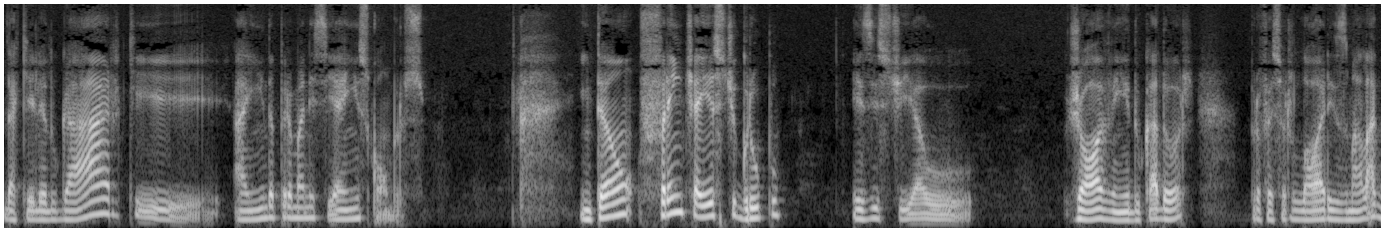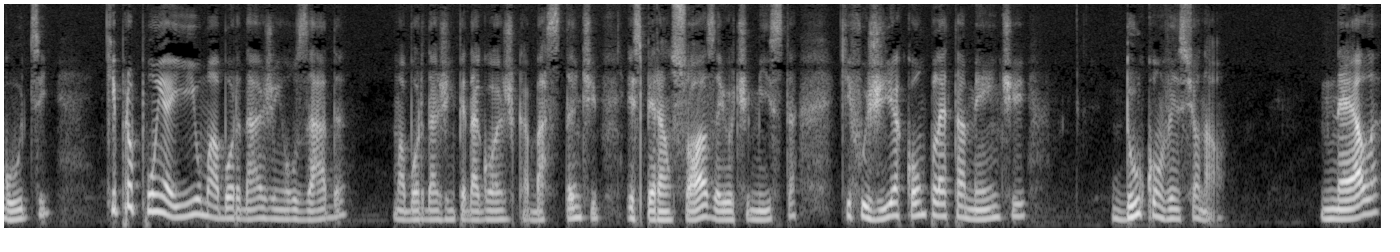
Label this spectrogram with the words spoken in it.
daquele lugar que ainda permanecia em escombros. Então, frente a este grupo, existia o jovem educador, professor Loris Malaguzzi, que propunha aí uma abordagem ousada uma abordagem pedagógica bastante esperançosa e otimista que fugia completamente do convencional. Nela,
